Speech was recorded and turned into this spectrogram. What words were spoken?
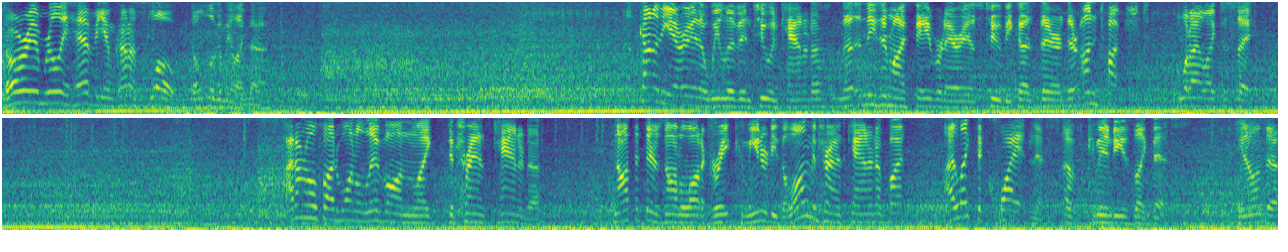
Sorry, I'm really heavy. I'm kind of slow. Don't look at me like that. This kind of the area that we live in too in Canada. And these are my favorite areas too because they're they're untouched. What I like to say. I don't know if I'd want to live on like the Trans Canada not that there's not a lot of great communities along the Trans-Canada, but I like the quietness of communities like this. You know, the,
